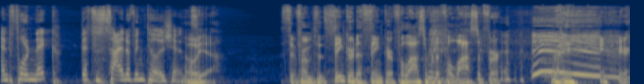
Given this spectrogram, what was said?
And for Nick, that's a sign of intelligence. Oh yeah, Th- from th- thinker to thinker, philosopher to philosopher, right here.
